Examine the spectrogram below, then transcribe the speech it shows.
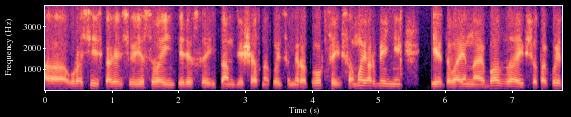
А у России, скорее всего, есть свои интересы и там, где сейчас находятся миротворцы, и в самой Армении, и это военная база, и все такое,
